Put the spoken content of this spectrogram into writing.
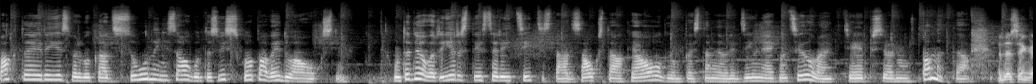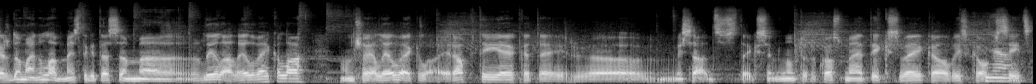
baktērijas, varbūt kādas sūniņas aug, un tas viss kopā veido augsni. Un tad jau var ierasties arī citas tādas augstākas augi, un pēc tam jau arī dzīvnieki un cilvēki ķērpjas jau ir mums pamatā. Bet es vienkārši domāju, nu labi, mēs tagad esam lielā lielveikalā. Un šajā lielveikalā ir aptieka, te ir uh, visādas, teiksim, nu, kosmētikas veikali, viss kaut kas Jā. cits.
